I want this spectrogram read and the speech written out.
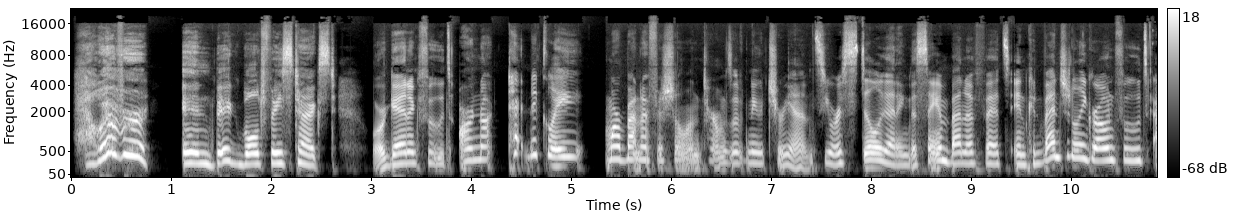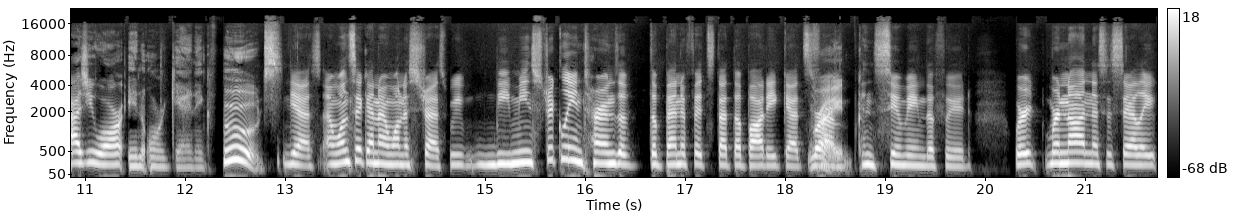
However, in big bold-faced text, organic foods are not technically more beneficial in terms of nutrients. You are still getting the same benefits in conventionally grown foods as you are in organic foods. Yes, and once again, I want to stress we we mean strictly in terms of the benefits that the body gets Right. from consuming the food. we're we're not necessarily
